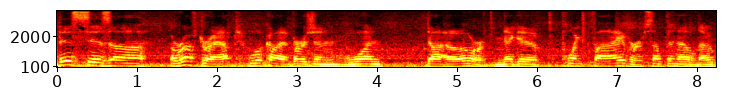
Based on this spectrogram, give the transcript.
this is uh, a rough draft. We'll call it version 1.0 or negative 0.5 or something. I don't know.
